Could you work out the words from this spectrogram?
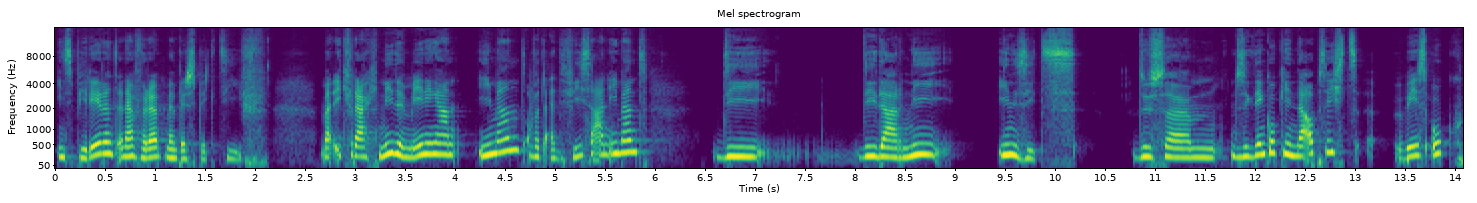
inspirerend en dat verruimt mijn perspectief. Maar ik vraag niet de mening aan iemand of het advies aan iemand die, die daar niet in zit. Dus, um, dus ik denk ook in dat opzicht, wees ook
